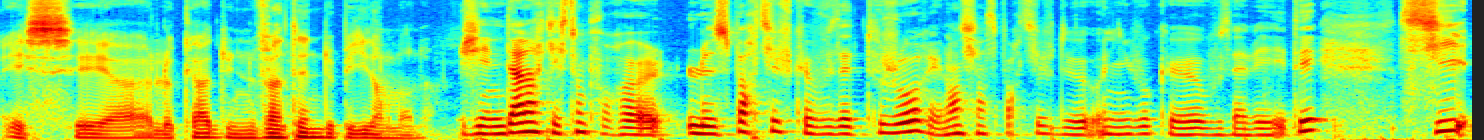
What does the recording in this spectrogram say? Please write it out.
Et c'est euh, le cas d'une vingtaine de pays dans le monde. J'ai une dernière question pour le sportif que vous êtes toujours et l'ancien sportif de haut niveau que vous avez été. Si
